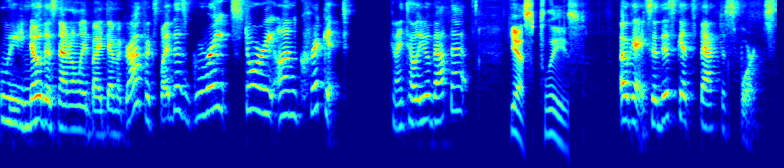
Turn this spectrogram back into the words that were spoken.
We know this not only by demographics, by this great story on cricket. Can I tell you about that? Yes, please. Okay, so this gets back to sports.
